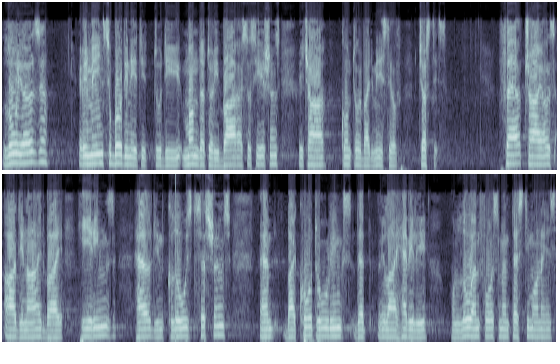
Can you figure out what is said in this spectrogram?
Lawyers remain subordinated to the mandatory bar associations which are controlled by the Ministry of Justice. Fair trials are denied by hearings held in closed sessions and by court rulings that rely heavily on law enforcement testimonies,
